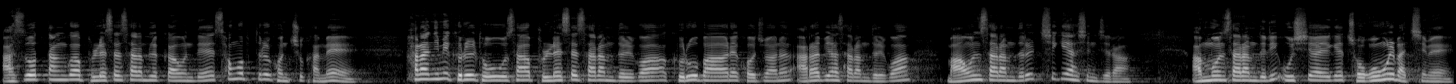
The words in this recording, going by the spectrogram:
아스도 땅과 블레셋 사람들 가운데 성읍들을 건축함에 하나님이 그를 도우사 블레셋 사람들과 그루바알에 거주하는 아라비아 사람들과 마온 사람들을 치게 하신지라 암몬 사람들이 우시아에게 조공을 바침해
